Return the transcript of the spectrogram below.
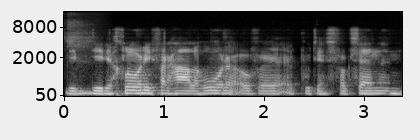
die, die de glorieverhalen horen over Poetins vaccin. En,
